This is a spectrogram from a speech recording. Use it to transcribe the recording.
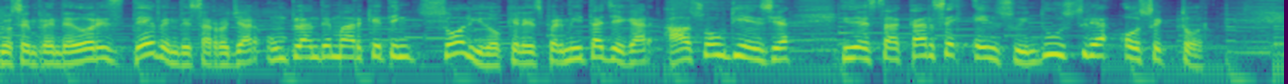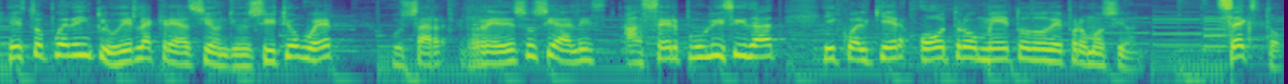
Los emprendedores deben desarrollar un plan de marketing sólido que les permita llegar a su audiencia y destacarse en su industria o sector. Esto puede incluir la creación de un sitio web, usar redes sociales, hacer publicidad y cualquier otro método de promoción. Sexto,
